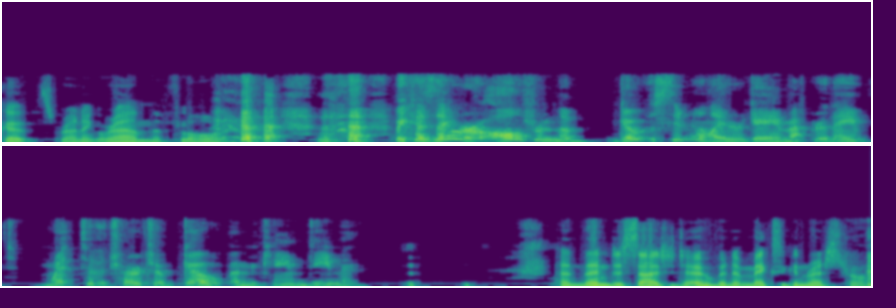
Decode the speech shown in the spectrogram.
goats running around the floor. because they were all from the Goat Simulator game after they went to the Church of Goat and became demon. and then decided to open a Mexican restaurant.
